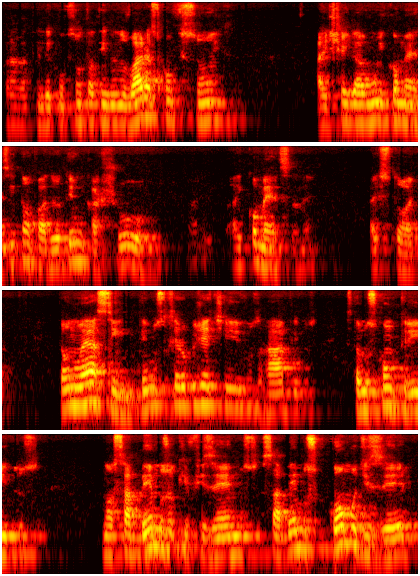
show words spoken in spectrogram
para atender confissão, está atendendo várias confissões, aí chega um e começa, então, padre, eu tenho um cachorro, aí começa, né, a história. Então não é assim, temos que ser objetivos, rápidos, estamos contritos, nós sabemos o que fizemos, sabemos como dizer,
